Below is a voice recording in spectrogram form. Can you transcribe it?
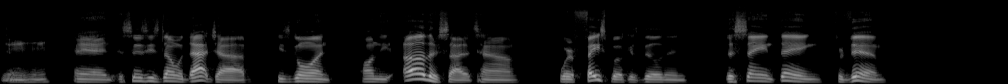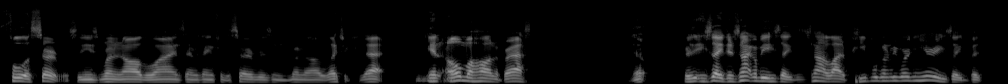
Yeah. Mm-hmm. And as soon as he's done with that job, he's going on the other side of town where Facebook is building the same thing for them, full of servers. And he's running all the lines and everything for the servers and running all the electric for that in Mhm. Omaha, Nebraska. Yep. He's like, there's not gonna be. He's like, there's not a lot of people gonna be working here. He's like, but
